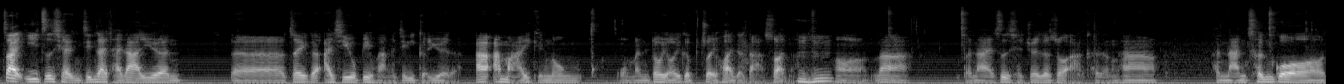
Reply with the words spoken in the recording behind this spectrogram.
在医之前已经在台大医院，呃，这个 ICU 病房已经一个月了。阿阿马已经拢，我们都有一个最坏的打算了。嗯哼，哦，那本来是觉得说啊，可能他很难撑过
